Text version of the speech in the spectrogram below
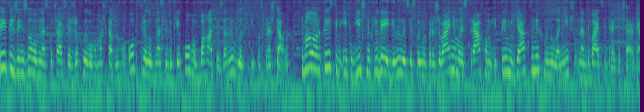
Цей тиждень знову в нас почався жахливого масштабного обстрілу, внаслідок якого багато загиблих і постраждалих. Чимало артистів і публічних людей ділилися своїми переживаннями, страхом і тим, як в них минула ніч на 23 червня.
